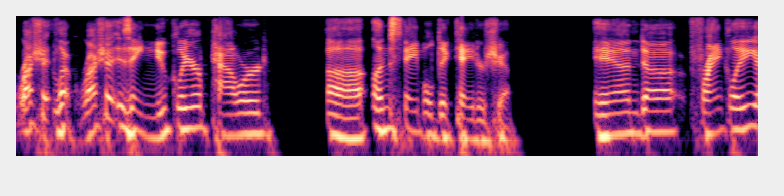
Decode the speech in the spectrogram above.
Russia. Look, Russia is a nuclear-powered, uh, unstable dictatorship, and uh, frankly,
